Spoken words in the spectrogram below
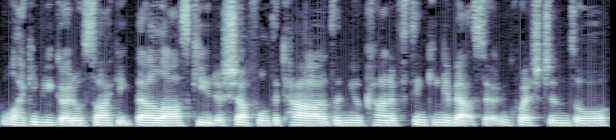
like if you go to a psychic they'll ask you to shuffle the cards and you're kind of thinking about certain questions or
